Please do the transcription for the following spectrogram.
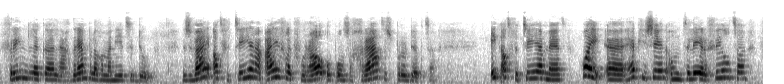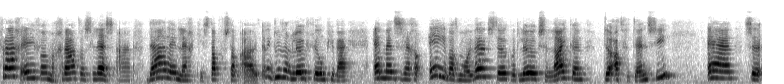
vriendelijke, laagdrempelige manier te doen. Dus wij adverteren eigenlijk vooral op onze gratis producten. Ik adverteer met: Hoi, uh, heb je zin om te leren filteren? Vraag even mijn gratis les aan. Daarin leg ik je stap voor stap uit. En ik doe er een leuk filmpje bij. En mensen zeggen: hé, hey, wat een mooi werkstuk, wat leuk. Ze liken de advertentie. En ze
